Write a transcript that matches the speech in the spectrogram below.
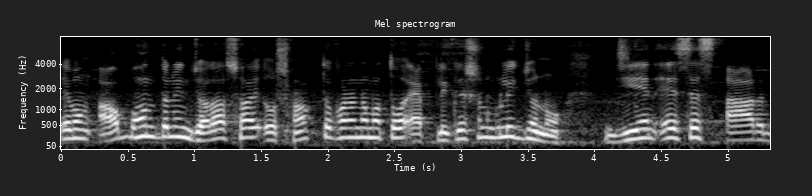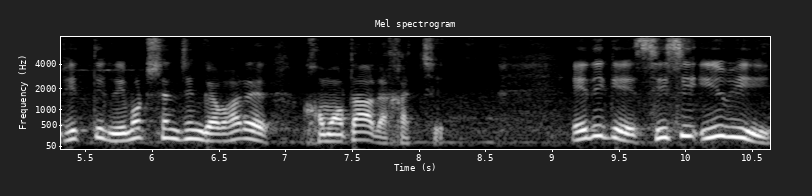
এবং আভ্যন্তরীণ জলাশয় ও শনাক্তকরণের মতো অ্যাপ্লিকেশনগুলির জন্য জিএনএসএসআর ভিত্তিক রিমোট সেন্সিং ব্যবহারের ক্ষমতা দেখাচ্ছে। এদিকে সিসিইউভি,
